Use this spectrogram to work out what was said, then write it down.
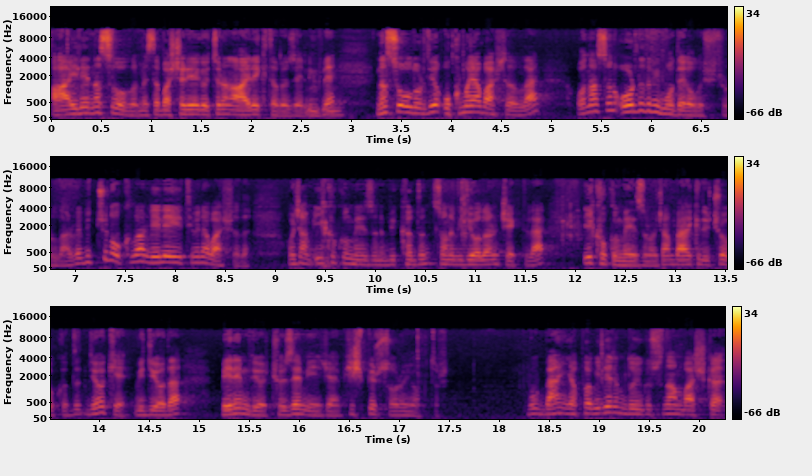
aile nasıl olur? Mesela başarıya götüren aile kitabı özellikle. Nasıl olur diye okumaya başladılar. Ondan sonra orada da bir model oluşturdular ve bütün okullar veli eğitimine başladı. Hocam ilkokul mezunu bir kadın sonra videolarını çektiler. İlkokul mezunu hocam belki de üçü okudu. Diyor ki videoda benim diyor çözemeyeceğim hiçbir sorun yoktur. Bu ben yapabilirim duygusundan başka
